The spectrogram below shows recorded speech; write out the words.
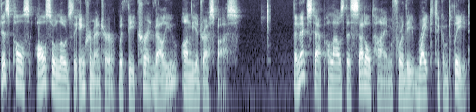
This pulse also loads the incrementer with the current value on the address bus. The next step allows the settle time for the write to complete,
